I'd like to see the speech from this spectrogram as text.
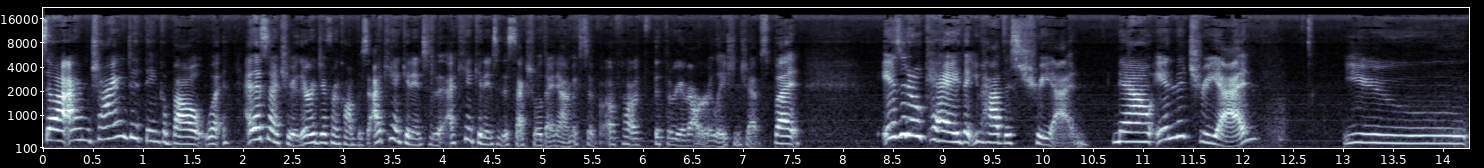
So I'm trying to think about what, and that's not true. There are different composites. I can't get into the I can't get into the sexual dynamics of, of the three of our relationships. But is it okay that you have this triad? Now in the triad, you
